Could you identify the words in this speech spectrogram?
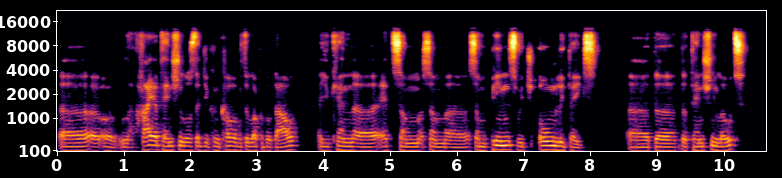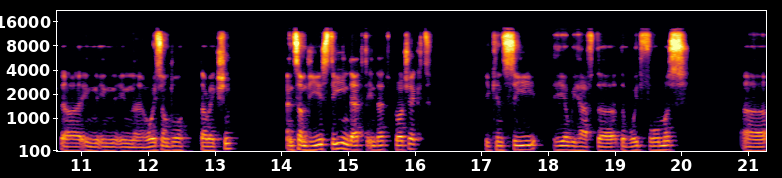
or higher tension loads that you can cover with the lockable dowel uh, you can uh, add some some uh, some pins which only takes the the tension loads in in in horizontal direction, and some DSD in that in that project. You can see here we have the the void formers uh,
